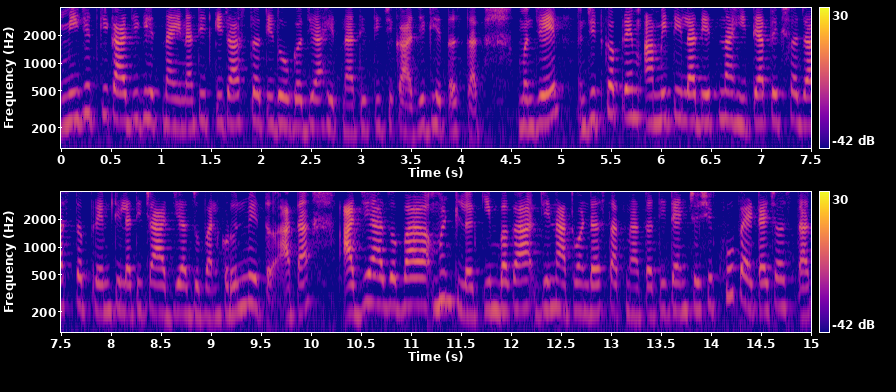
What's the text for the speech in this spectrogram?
मी जितकी काळजी घेत नाही ना तितकी जास्त ती दोघं जी आहेत ना ती तिची काळजी घेत असतात. म्हणजे जितकं प्रेम आम्ही तिला देत नाही त्यापेक्षा जास्त प्रेम तिला तिच्या आजी आजोबांकडून मिळतं. आता आजी आजोबा म्हटलं की बघा जे नातवंड असतात ना तर ती त्यांच्याशी खूप अटॅच असतात.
